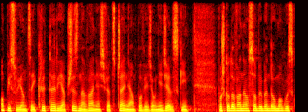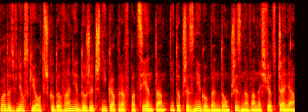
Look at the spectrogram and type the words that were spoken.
opisującej kryteria przyznawania świadczenia, powiedział Niedzielski. Poszkodowane osoby będą mogły składać wnioski o odszkodowanie do Rzecznika Praw Pacjenta i to przez niego będą przyznawane świadczenia.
